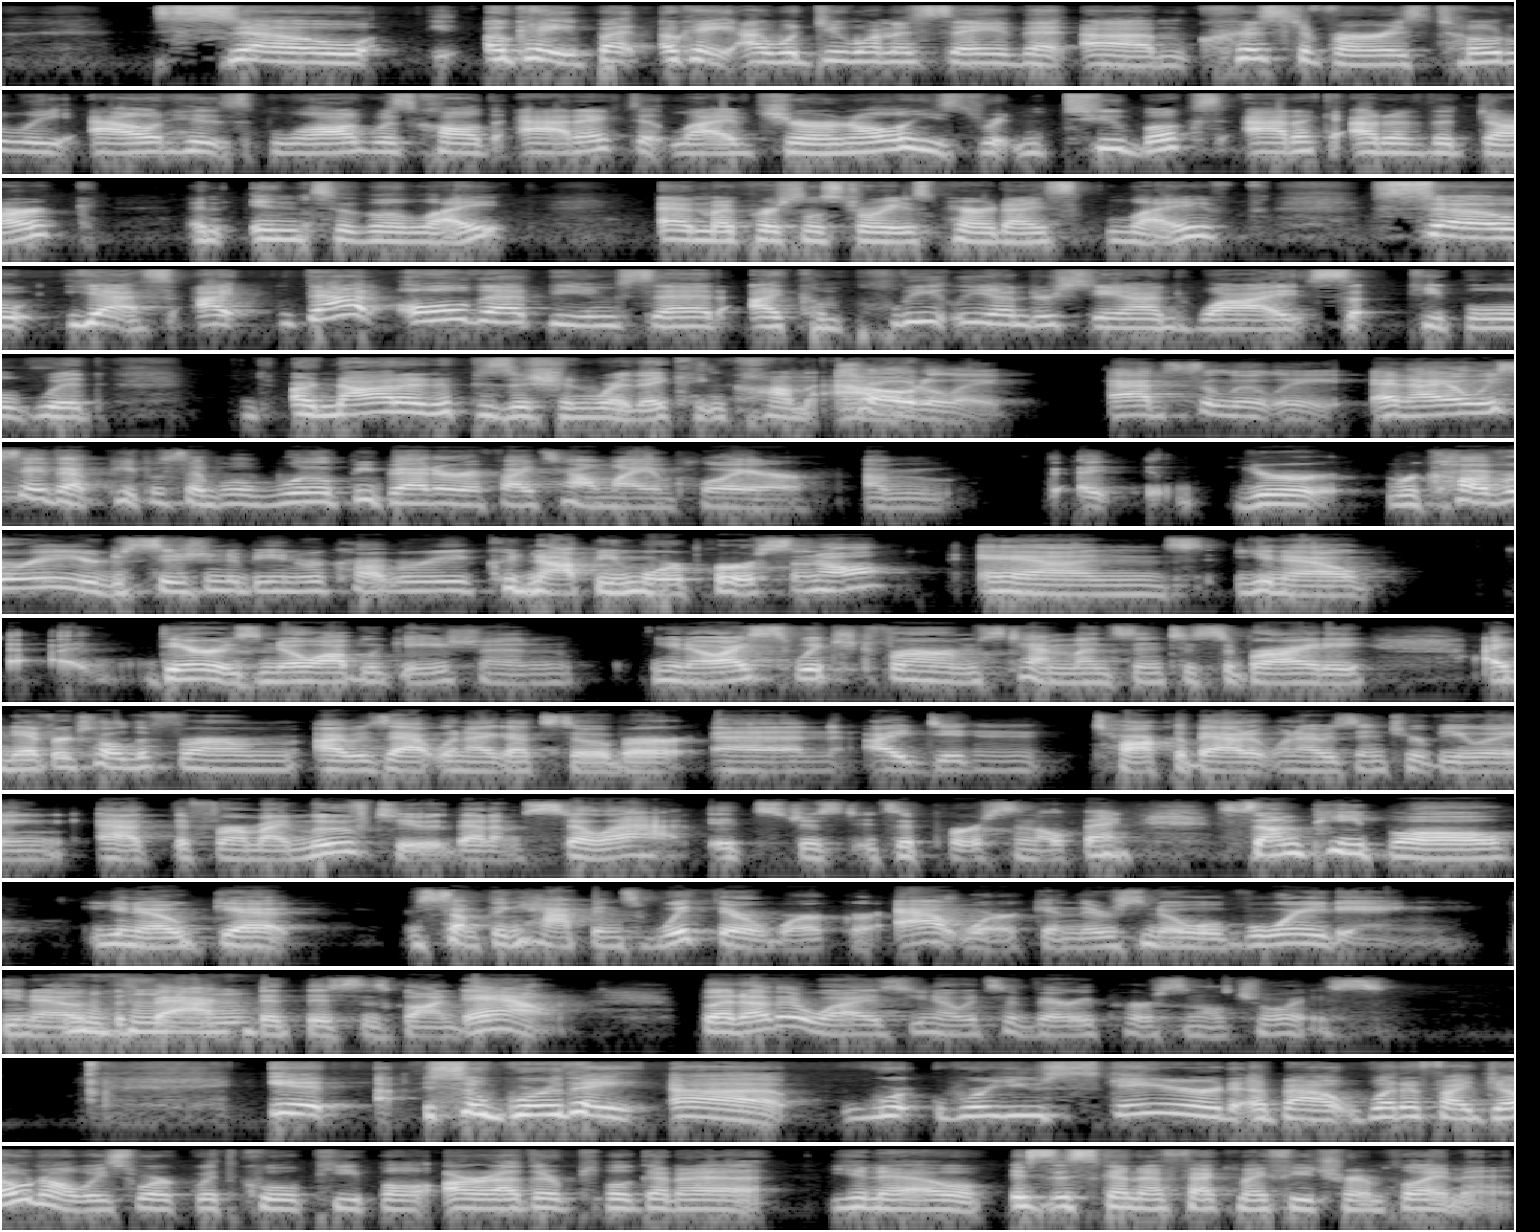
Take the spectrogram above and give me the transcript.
so okay, but okay, I would do want to say that um Christopher is totally out. His blog was called Addict at Live Journal. He's written two books, Addict Out of the Dark and Into the Light and my personal story is Paradise Life. So, yes, I that all that being said, I completely understand why people would are not in a position where they can come out. Totally. Absolutely. And I always say that people say, "Well, will it be better if I tell my employer?" Um your recovery, your decision to be in recovery could not be more personal and, you know, uh, there is no obligation you know, I switched firms 10 months into sobriety. I never told the firm I was at when I got sober, and I didn't talk about it when I was interviewing at the firm I moved to that I'm still at. It's just, it's a personal thing. Some people, you know, get something happens with their work or at work, and there's no avoiding, you know, mm-hmm. the fact that this has gone down. But otherwise, you know, it's a very personal choice it so were they uh were, were you scared about what if i don't always work with cool people? Are other people gonna you know is this gonna affect my future employment?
